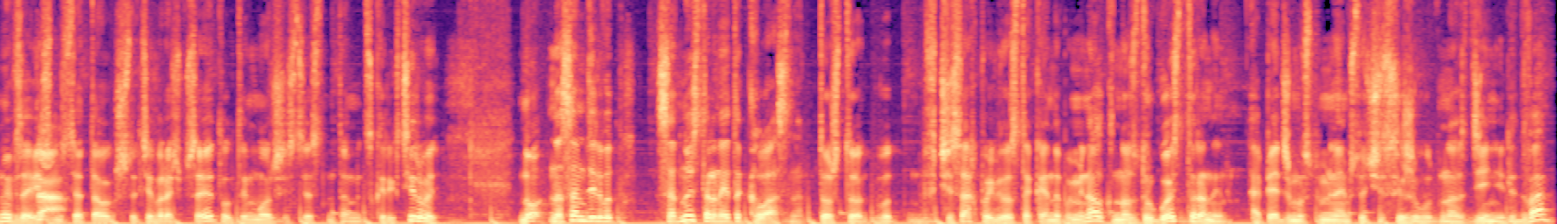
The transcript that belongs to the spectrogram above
Ну и в зависимости от того, что тебе врач посоветовал, ты можешь, естественно, там это скорректировать. Но на самом деле, вот с одной стороны, это классно, то, что вот в часах появилась такая напоминалка, но с другой стороны, опять же, мы вспоминаем, что часы живут у нас день или два,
